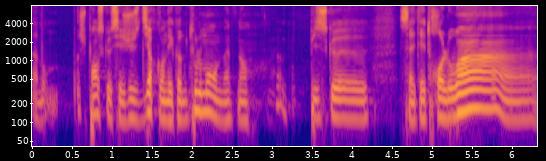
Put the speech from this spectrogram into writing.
Ah je pense que c'est juste dire qu'on est comme tout le monde maintenant, puisque ça a été trop loin, euh,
